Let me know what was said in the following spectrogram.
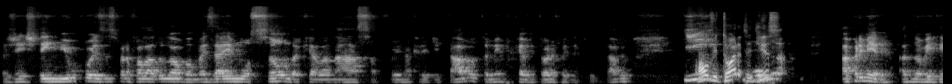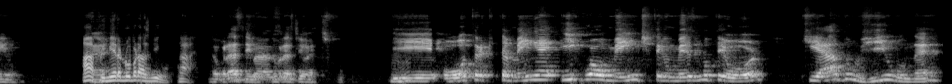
A gente tem mil coisas para falar do Galvão, mas a emoção daquela narração foi inacreditável também, porque a vitória foi inacreditável. E Qual vitória você disse? A primeira, a de 91. Ah, a né? primeira no Brasil. Ah. No Brasil, no Brasil, é, desculpa. E outra que também é igualmente, tem o mesmo teor, que é a do Rio, né?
